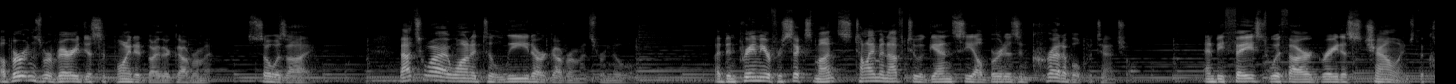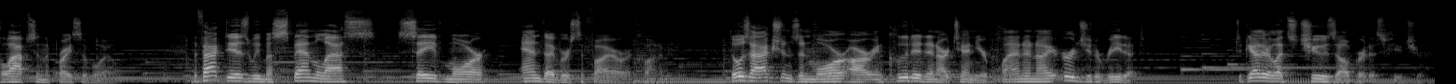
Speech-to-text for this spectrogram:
Albertans were very disappointed by their government. So was I. That's why I wanted to lead our government's renewal. I've been Premier for six months, time enough to again see Alberta's incredible potential and be faced with our greatest challenge the collapse in the price of oil. The fact is, we must spend less, save more, and diversify our economy. Those actions and more are included in our 10 year plan, and I urge you to read it. Together, let's choose Alberta's future.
